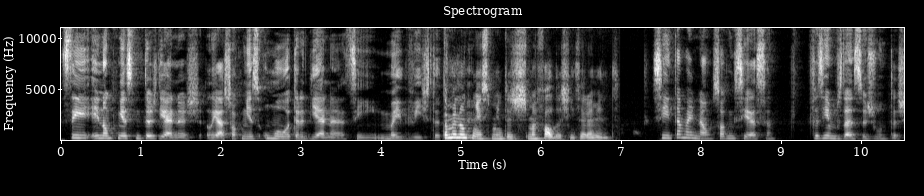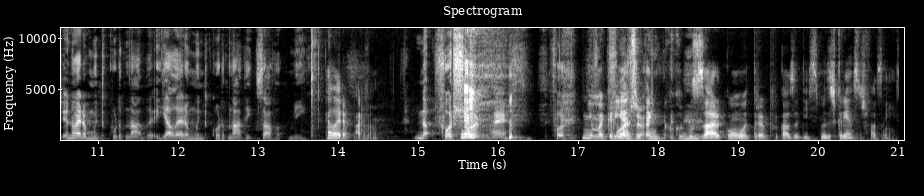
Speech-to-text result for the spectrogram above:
Sim, e não conheço muitas Dianas. Aliás, só conheço uma outra Diana, assim, meio de vista. Também não conheço muitas Mafaldas, sinceramente. Sim, também não, só conheci essa. Fazíamos danças juntas. Eu não era muito coordenada e ela era muito coordenada e gozava comigo. Ela era parva. Não, for sure, não é? For, Nenhuma criança tem que gozar com outra por causa disso, mas as crianças fazem isso.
